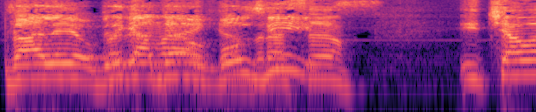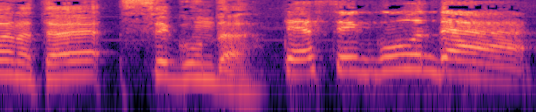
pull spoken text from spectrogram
Valeu, obrigadão. Bons abração. vinhos. E tchau, Ana. Até segunda. Até segunda.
